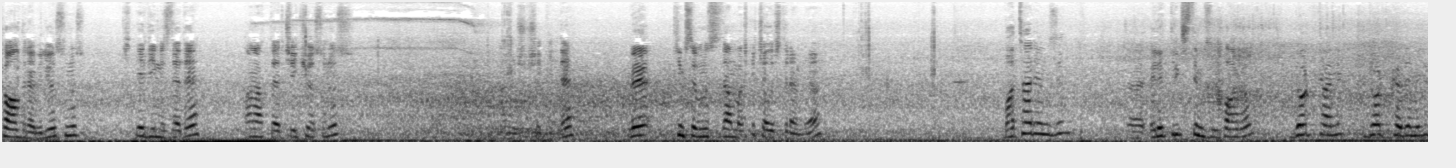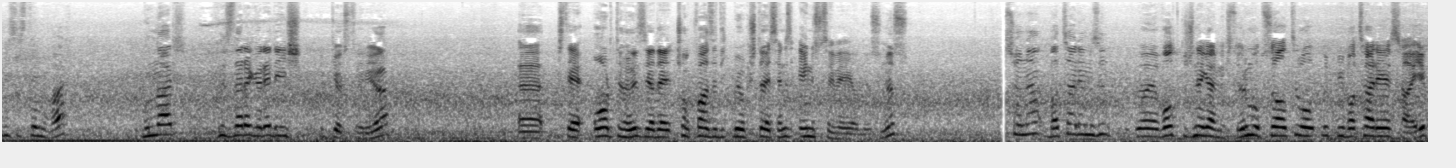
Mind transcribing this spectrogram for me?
kaldırabiliyorsunuz. Kilitlediğinizde de anahtarı çekiyorsunuz. Yani şu şekilde. Ve kimse bunu sizden başka çalıştıramıyor. Bataryamızın, e, elektrik sistemimizin pardon, 4 tane 4 kademeli bir sistemi var. Bunlar hızlara göre değişiklik gösteriyor. Ee, işte orta hız ya da çok fazla dik bir yokuştaysanız en üst seviyeye alıyorsunuz. Sonra bataryamızın e, volt gücüne gelmek istiyorum. 36 voltluk bir bataryaya sahip.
